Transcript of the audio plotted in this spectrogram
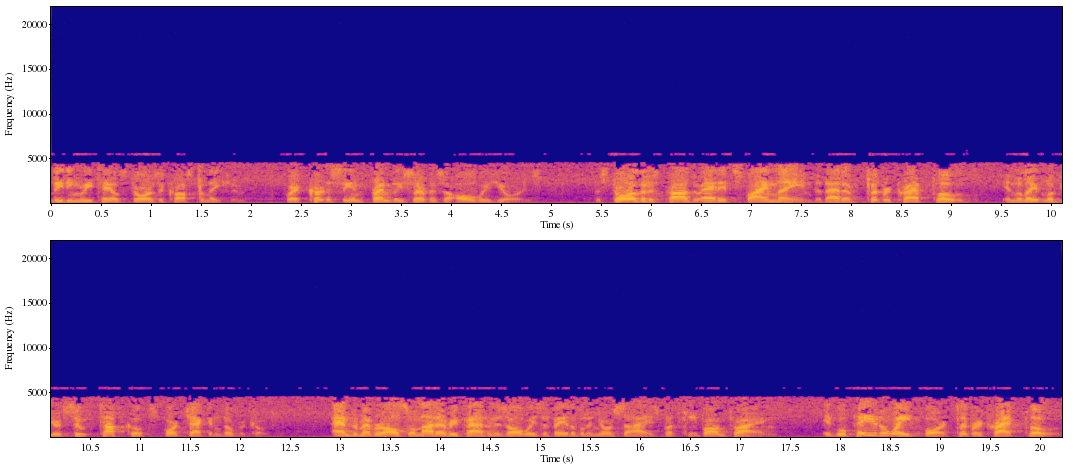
leading retail stores across the nation where courtesy and friendly service are always yours. The store that is proud to add its fine name to that of Clippercraft Clothes in the label of your suit, top coat, sport jacket, and overcoat. And remember also, not every pattern is always available in your size, but keep on trying. It will pay you to wait for Clippercraft Clothes.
